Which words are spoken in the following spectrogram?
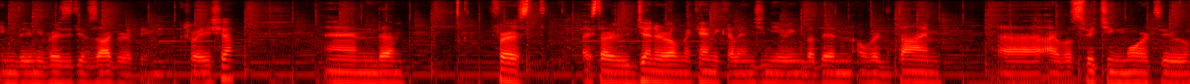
in the University of Zagreb in Croatia. And um, first I started general mechanical engineering, but then over the time uh, I was switching more to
